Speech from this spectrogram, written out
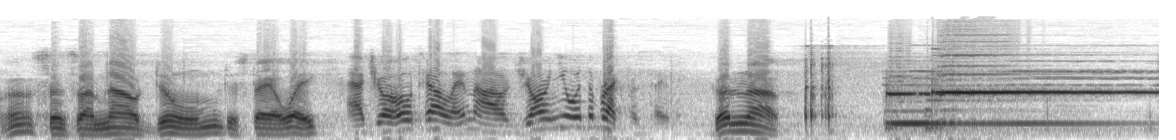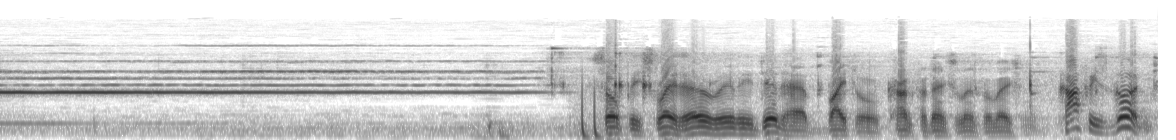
Well, since I'm now doomed to stay awake, At your hotel, then, I'll join you at the breakfast table. good enough. Soapy Slater really did have vital confidential information. Coffee's good.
